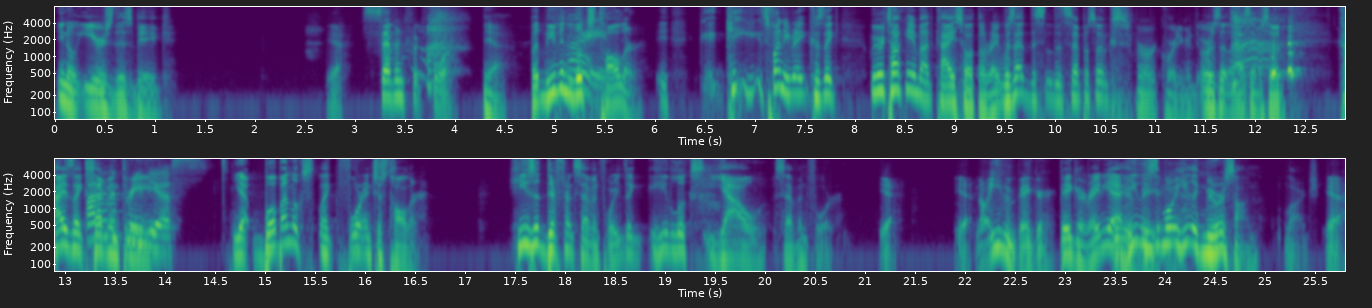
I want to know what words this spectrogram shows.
You know, ears this big. Yeah, seven foot four. Yeah. But even looks taller. It- it's funny, right? Because like we were talking about Kai Sotto, right? Was that this this episode? Because we're recording, or was it last episode? Kai's like Parang seven three. previous. Yeah, Boban looks like four inches taller. He's a different seven four. He's like he looks Yao seven four, yeah, yeah. no, even bigger. bigger, right? Yeah, Even he, he's bigger, more yeah. he like Muresan large, Yeah,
